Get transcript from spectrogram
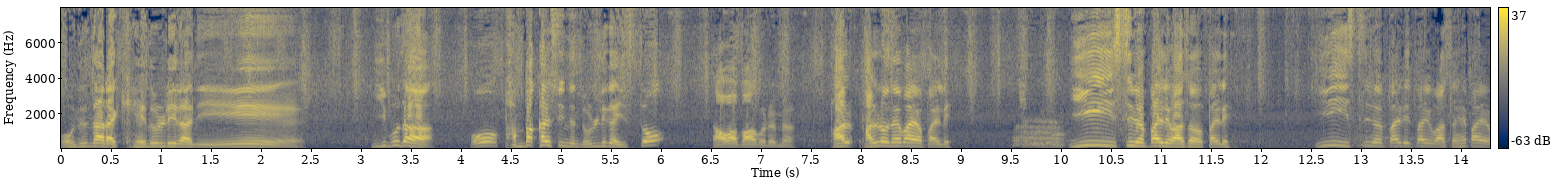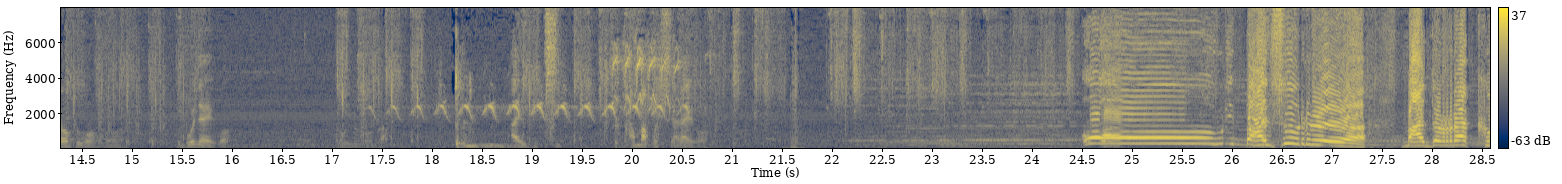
어느 나라 개논리라니. 이보다, 어, 반박할 수 있는 논리가 있어? 나와봐, 그러면. 발, 반론 해봐요, 빨리. 이 있으면 빨리 와서, 빨리. 이 있으면 빨리, 빨리 와서 해봐요, 그거. 어. 뭐냐, 이거? 먹는 건가? 아이, 미친. 악마꽃이잖아, 이거. 오, 우리 만수르! 만드라크!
